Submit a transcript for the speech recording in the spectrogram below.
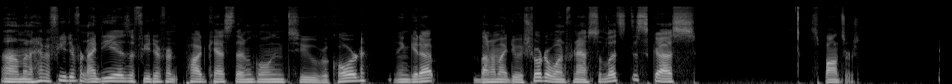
Um, and I have a few different ideas, a few different podcasts that I'm going to record and get up, but I might do a shorter one for now. So let's discuss sponsors.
